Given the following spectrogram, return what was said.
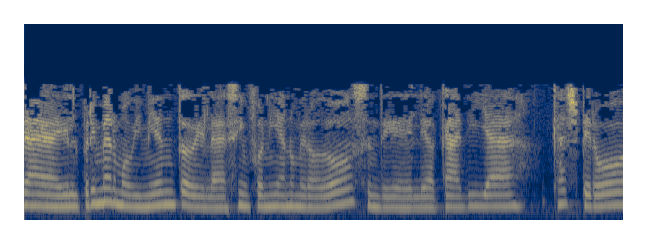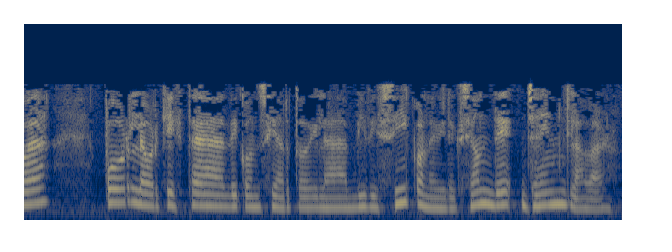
Era el primer movimiento de la Sinfonía número 2 de Leocadia Kasperova por la Orquesta de Concierto de la BBC con la dirección de Jane Glover.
